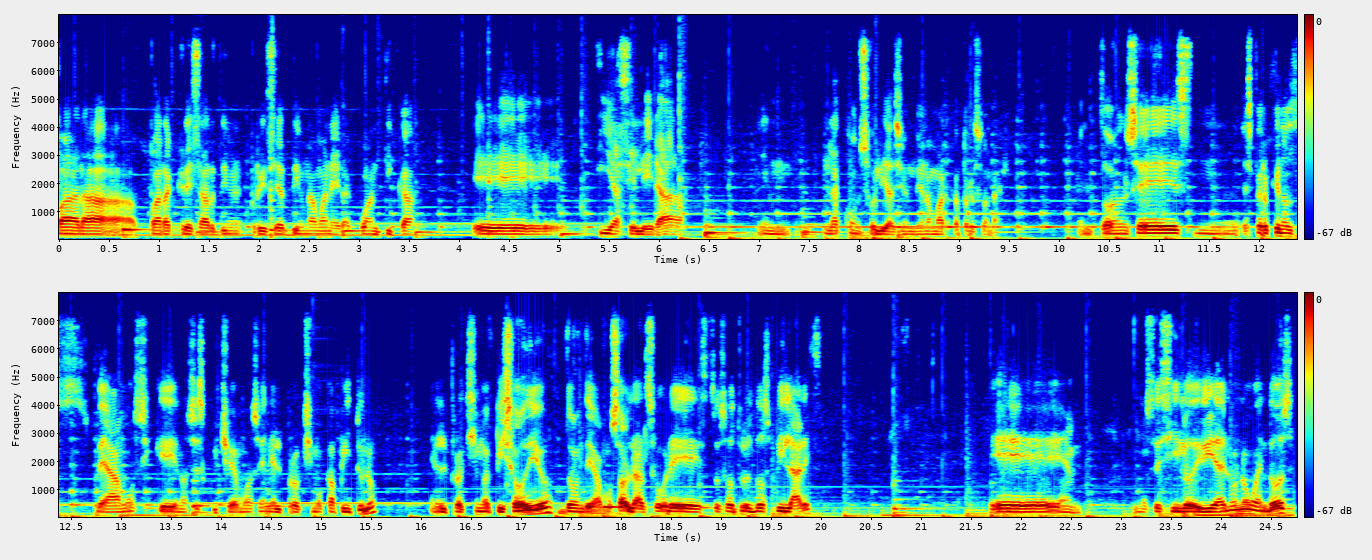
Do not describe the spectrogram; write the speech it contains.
para, para crecer, de, una manera cuántica eh, y acelerada en la consolidación de una marca personal. Entonces, mm, espero que nos veamos y que nos escuchemos en el próximo capítulo, en el próximo episodio, donde vamos a hablar sobre estos otros dos pilares. Eh, no sé si lo divida en uno o en dos,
